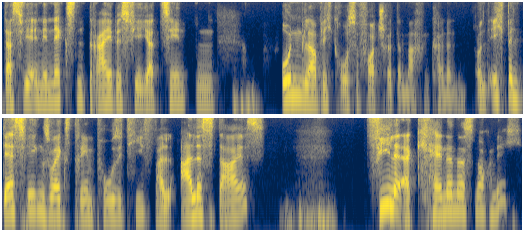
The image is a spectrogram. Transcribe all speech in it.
dass wir in den nächsten drei bis vier Jahrzehnten unglaublich große Fortschritte machen können. Und ich bin deswegen so extrem positiv, weil alles da ist. Viele erkennen es noch nicht.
